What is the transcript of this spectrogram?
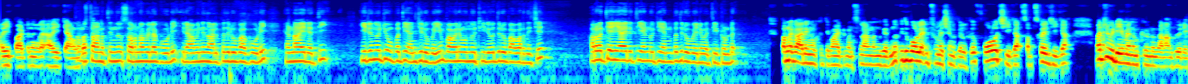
അറിയിപ്പായിട്ട് നിങ്ങളെ അറിയിക്കാനുള്ളത്. സംസ്ഥാനത്ത് ഇന്ന് സ്വർണവില കൂടി ഗ്രാമിന് നാൽപ്പത് രൂപ കൂടി എണ്ണായിരത്തി ഇരുന്നൂറ്റി മുപ്പത്തി അഞ്ച് രൂപയും പവന് മുന്നൂറ്റി ഇരുപത് രൂപ വർദ്ധിച്ച് അറുപത്തി അയ്യായിരത്തി എണ്ണൂറ്റി എൺപത് രൂപയിലും എത്തിയിട്ടുണ്ട്. പറഞ്ഞ കാര്യങ്ങൾ കൃത്യമായിട്ട് മനസ്സിലാണെന്ന് കരുതുന്നു. ഇതുപോലെ ഇൻഫർമേഷനുകൾക്ക് ഫോളോ ചെയ്യുക സബ്സ്ക്രൈബ് ചെയ്യുക. മറ്റൊരു വീഡിയോയുമായി നമുക്ക് വീണ്ടും കാണാം. ദൂരെ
